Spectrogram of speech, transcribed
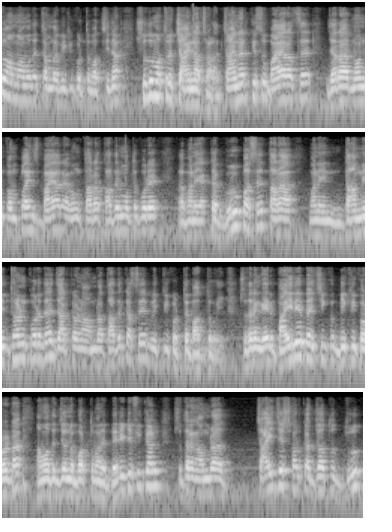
তো আমরা আমাদের চামড়া বিক্রি করতে পারছি না। শুধুমাত্র চায়না ছাড়া। চায়নার কিছু বায়ার আছে যারা নন কমপ্লায়েন্স বায়ার এবং তারা তাদের মতো করে মানে একটা গ্রুপ আছে, তারা মানে দাম নির্ধারণ করে দেয়, যার কারণে আমরা তাদের কাছে বিক্রি করতে বাধ্য হই। সুতরাং এর বাইরে বিক্রি করাটা আমাদের জন্য বর্তমানে ভেরি ডিফিকাল্ট সুতরাং আমরা চাই যে সরকার যত দ্রুত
